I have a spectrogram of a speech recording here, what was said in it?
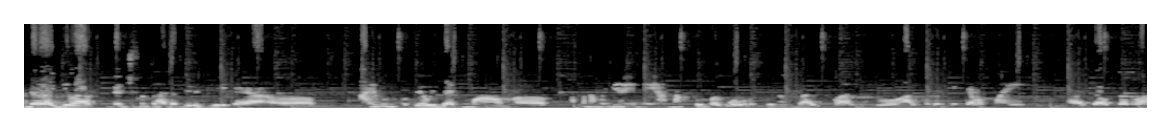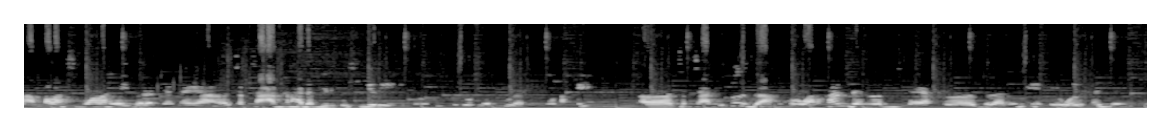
Ada lagi lah cuma terhadap diri sendiri kayak uh, I'm a very bad mom. Uh, Apa namanya ini anak tuh gak gue urus dengan baik lah gitu. I couldn't take care of my uh, daughter lah apalah semua lah ya ibaratnya kayak uh, cercaan terhadap diriku sendiri gitu di 12 bulan itu. Tapi uh, cercaan itu udah aku keluarkan dan lebih kayak ke jalan ini ya kayak Wallace aja gitu.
